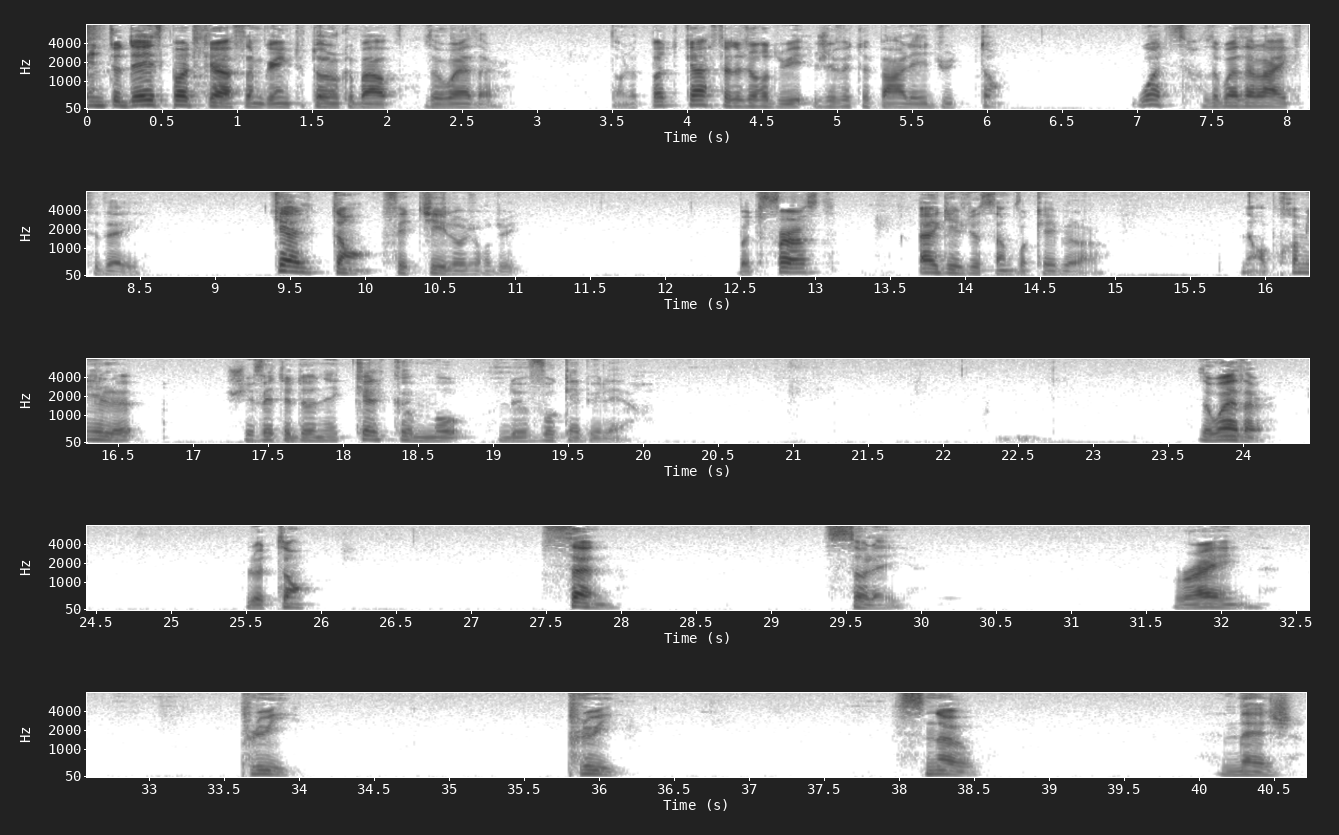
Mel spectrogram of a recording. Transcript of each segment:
In today's podcast, I'm going to talk about the weather. Dans le podcast d'aujourd'hui, je vais te parler du temps. What's the weather like today? Quel temps fait-il aujourd'hui? But first, I give you some vocabulary. Mais en premier lieu, je vais te donner quelques mots de vocabulaire. The weather. Le temps. Sun. Soleil. Rain. Pluie. Pluie. Snow. Neige.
